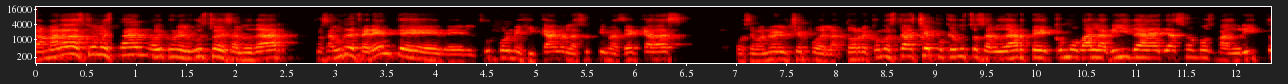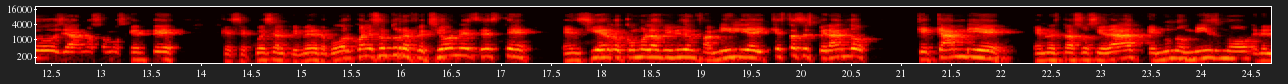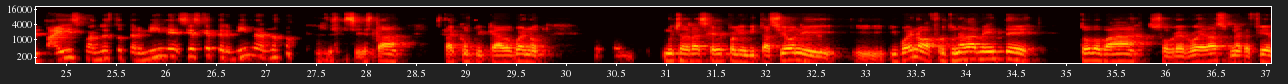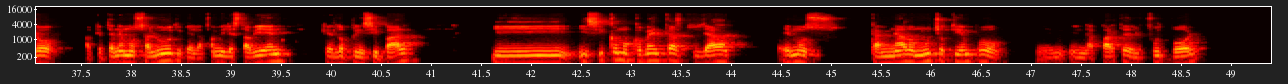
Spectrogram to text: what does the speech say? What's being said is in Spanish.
Camaradas, ¿cómo están? Hoy con el gusto de saludar pues, a un referente del fútbol mexicano en las últimas décadas, José Manuel Chepo de la Torre. ¿Cómo estás, Chepo? Qué gusto saludarte. ¿Cómo va la vida? Ya somos maduritos, ya no somos gente que se cuece al primer hervor. ¿Cuáles son tus reflexiones de este encierro? ¿Cómo lo has vivido en familia? ¿Y qué estás esperando que cambie en nuestra sociedad, en uno mismo, en el país, cuando esto termine? Si es que termina, ¿no? Sí, está, está complicado. Bueno, muchas gracias, Javier, por la invitación. Y, bueno, afortunadamente todo va sobre ruedas. Me refiero a que tenemos salud, que la familia está bien, que es lo principal. Y, sí, como comentas, pues ya hemos caminado mucho tiempo en, la parte del fútbol,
